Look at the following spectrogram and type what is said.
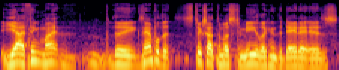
Yeah, I think my the example that sticks out the most to me looking at the data is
